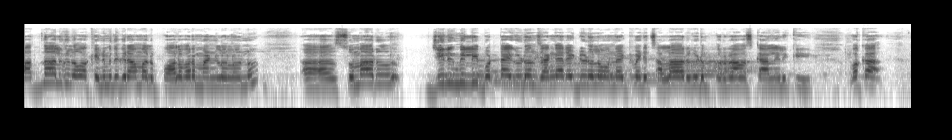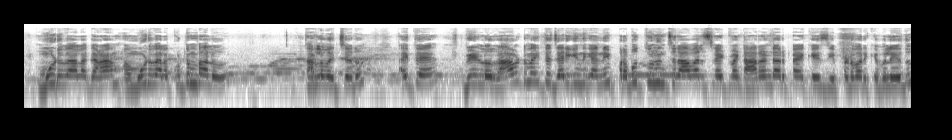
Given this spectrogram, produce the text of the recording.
పద్నాలుగులో ఒక ఎనిమిది గ్రామాలు పోలవరం మండలంలోను సుమారు జీలుగుమిల్లి బొట్టాయిగూడెం జంగారెడ్డిలో ఉన్నటువంటి చల్లారగూడెం పునరావాస కాలనీలకి ఒక మూడు వేల గ్రామ మూడు వేల కుటుంబాలు తరలి వచ్చారు. అయితే వీళ్ళు రావటం అయితే జరిగింది కానీ ప్రభుత్వం నుంచి రావాల్సినటువంటి ఆర్ అండ్ ఆర్ ప్యాకేజ్ ఇప్పటివరకు ఇవ్వలేదు.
